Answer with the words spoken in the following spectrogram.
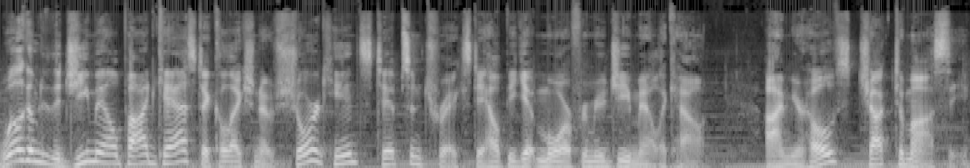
Welcome to the Gmail Podcast, a collection of short hints, tips, and tricks to help you get more from your Gmail account. I'm your host, Chuck Tomasi.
